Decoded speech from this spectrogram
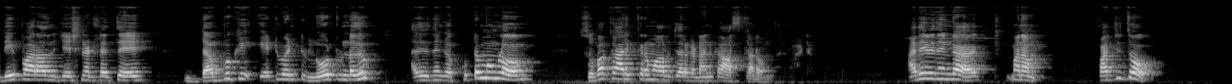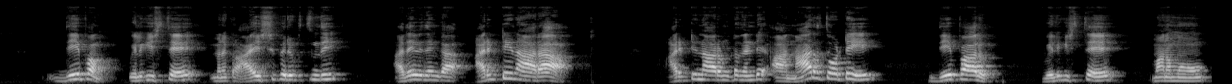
దీపారాధన చేసినట్లయితే డబ్బుకి ఎటువంటి లోటు ఉండదు. అదేవిధంగా కుటుంబంలో శుభ కార్యక్రమాలు జరగడానికి ఆస్కారం ఉందన్నమాట. అదేవిధంగా మనం పత్తితో దీపం వెలిగిస్తే మనకు ఆయుష్ పెరుగుతుంది. అదేవిధంగా అరటి నార. అరటి నార ఉంటుందండి. ఆ నారతోటి దీపాలు వెలిగిస్తే మనము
